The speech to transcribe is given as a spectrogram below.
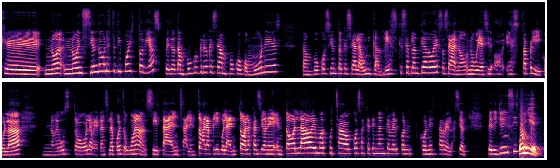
que no, no enciendo con este tipo de historias, pero tampoco creo que sean poco comunes, tampoco siento que sea la única vez que se ha planteado eso. O sea, no, no voy a decir, oh, esta película no me gustó, la voy a cancelar por esto. Bueno, sí está en, en toda la película, en todas las canciones, en todos lados hemos escuchado cosas que tengan que ver con, con esta relación. Pero yo insisto. Oye,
